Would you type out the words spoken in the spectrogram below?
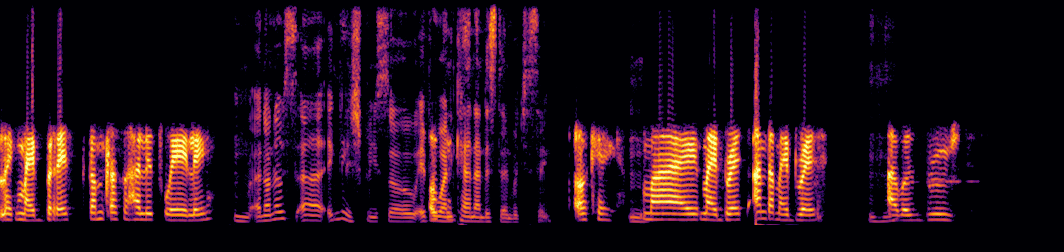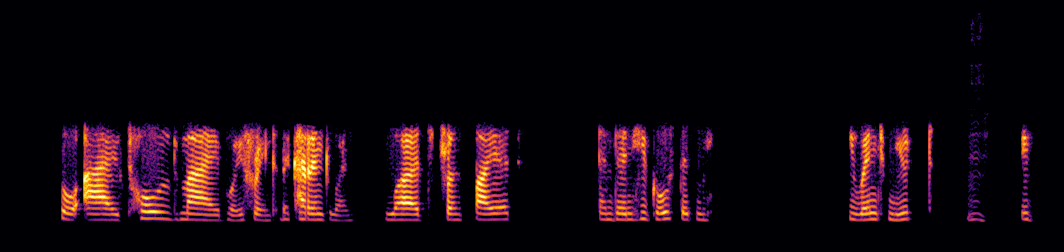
like my breast Mm, and I know uh, English, please, so everyone Okay. can understand what you're saying. Okay. My my breast under my breast I was bruised. So I told my boyfriend, the current one, what transpired and then he ghosted me. He went mute. Mm. It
